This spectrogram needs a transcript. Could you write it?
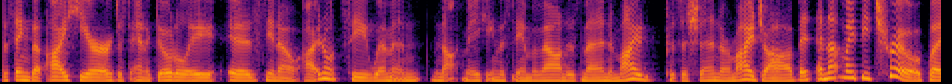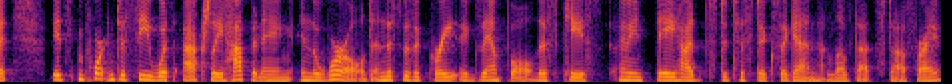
the thing that I hear just anecdotally is, you know, I don't see women not making the same amount as men in my position or my job. And, and that might be true, but it's important to see what's actually happening in the world. And this was a great example. This case, I mean, they had statistics again. I love that stuff, right?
